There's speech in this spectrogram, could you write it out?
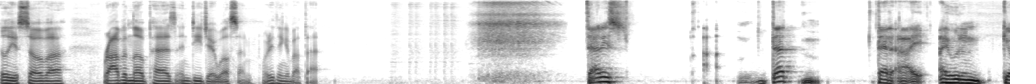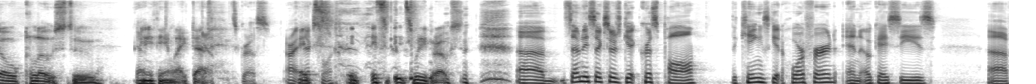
Ilyasova, Robin Lopez, and DJ Wilson. What do you think about that? That is that that I I wouldn't go close to anything like that. Yeah, it's gross. All right, It's next one. it, it's it's really gross. Um, 76ers get Chris Paul. The Kings get Horford and OKC's uh,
